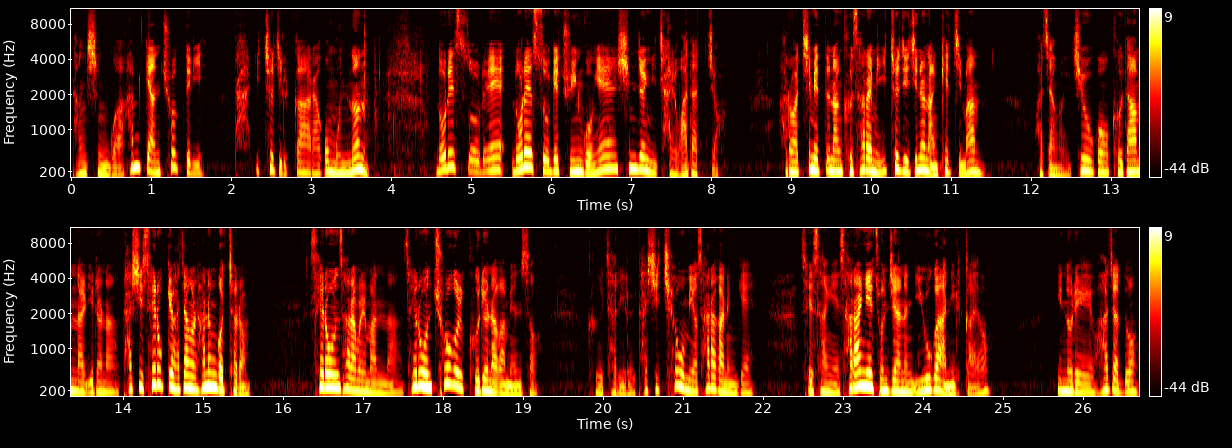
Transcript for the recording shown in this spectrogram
당신과 함께한 추억들이 다 잊혀질까라고 묻는 노래 속의, 노래 속의 주인공의 심정이 잘 와닿죠. 하루아침에 떠난 그 사람이 잊혀지지는 않겠지만 화장을 지우고 그 다음날 일어나 다시 새롭게 화장을 하는 것처럼 새로운 사람을 만나 새로운 추억을 그려나가면서 그 자리를 다시 채우며 살아가는 게 세상에 사랑이 존재하는 이유가 아닐까요? 이 노래의 화자도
